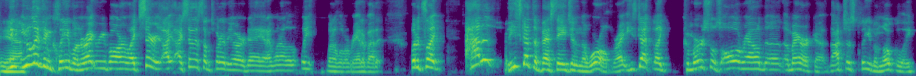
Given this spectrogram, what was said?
you- you, live in Cleveland, right, Hribar? Like, seriously, I, I said this on Twitter the other day, and I went a little wait, went a little rant about it. But it's like, how did he's got the best agent in the world, right? He's got like commercials all around uh, America, not just Cleveland, locally,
